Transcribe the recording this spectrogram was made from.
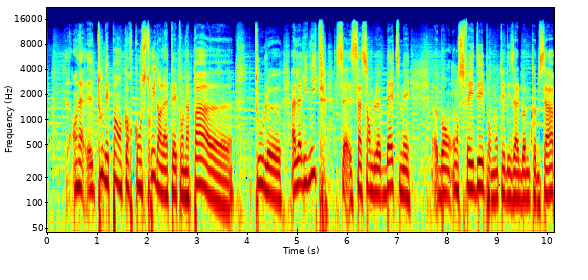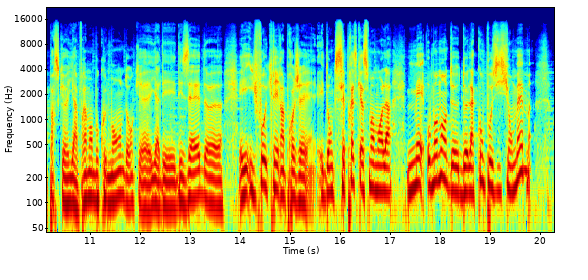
on a, tout n'est pas encore construit dans la tête. On n'a pas euh, tout le. À la limite, ça, semble bête, mais euh, bon, on se fait aider pour monter des albums comme ça parce qu'il y a vraiment beaucoup de monde, donc euh, il y a des, des aides euh, et il faut écrire un projet. Et donc c'est presque à ce moment-là. Mais au moment de, la composition même, euh,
